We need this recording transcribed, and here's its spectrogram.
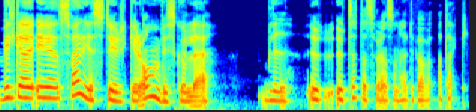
Vilka är Sveriges styrkor om vi skulle bli utsättas för en sån här typ av attack?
